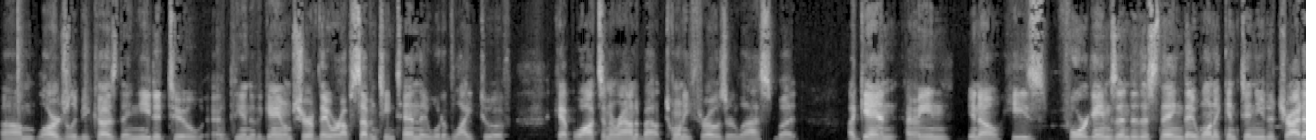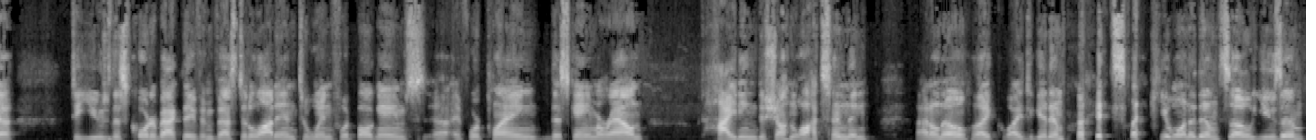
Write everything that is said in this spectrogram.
um, largely because they needed to at the end of the game. I'm sure if they were up 17-10, they would have liked to have kept Watson around about 20 throws or less. But again, I mean, you know, he's four games into this thing. They want to continue to try to to use this quarterback they've invested a lot in to win football games. Uh, if we're playing this game around hiding Deshaun Watson, then I don't know, like why'd you get him? it's like you wanted him, so use him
